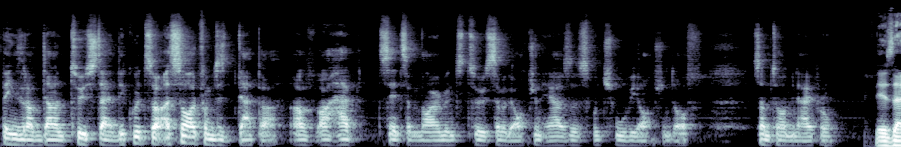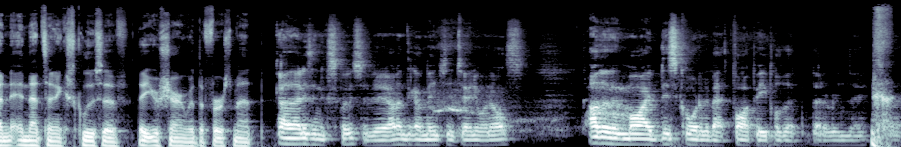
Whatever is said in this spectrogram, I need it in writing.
things that I've done to stay liquid. So aside from just Dapper, I've I have sent some moments to some of the auction houses, which will be auctioned off sometime in April. Is that and that's an exclusive that you're sharing with the first mint? Oh, that is an exclusive. Yeah, I don't think I mentioned it to anyone else, other than my Discord and about five people that, that are in there. So.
